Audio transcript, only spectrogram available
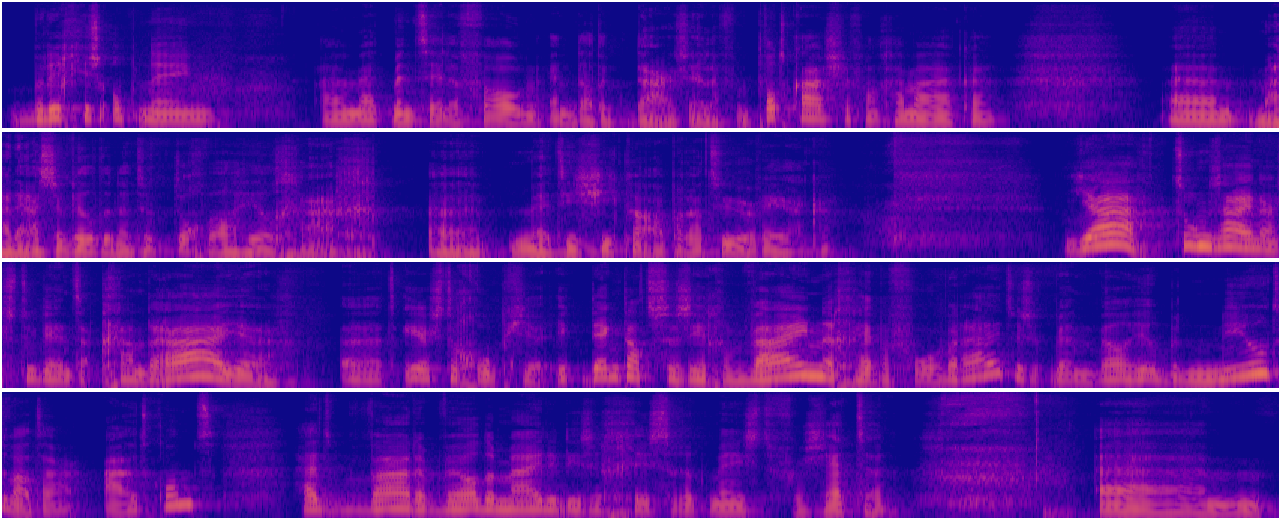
berichtjes opneem uh, met mijn telefoon en dat ik daar zelf een podcastje van ga maken. Um, maar ja, ze wilden natuurlijk toch wel heel graag uh, met die chique apparatuur werken. Ja, toen zijn er studenten gaan draaien. Uh, het eerste groepje. Ik denk dat ze zich weinig hebben voorbereid. Dus ik ben wel heel benieuwd wat er uitkomt. Het waren wel de meiden die zich gisteren het meest verzetten. Um,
